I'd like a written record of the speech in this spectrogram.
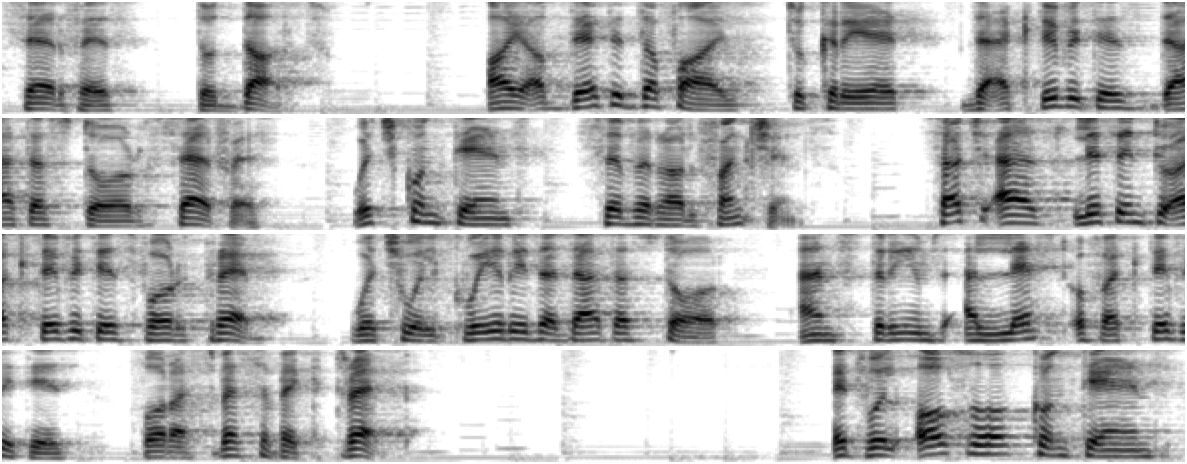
service.dart. I updated the file to create the activities data store service, which contains several functions, such as listen to activities for trip, which will query the data store and streams a list of activities for a specific trip. It will also contains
